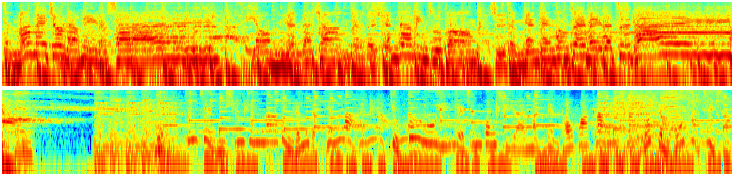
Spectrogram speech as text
怎么美就让你留下来。永远的唱着最炫的民族风，是整片天空最美的姿态。我听见你心中那动人的天籁，就忽如一夜春风袭来，满面桃花开。我忍不住去采。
